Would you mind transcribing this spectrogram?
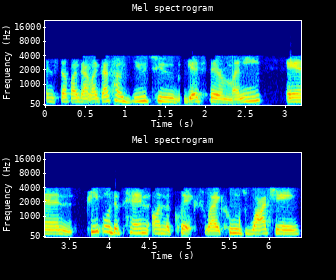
and stuff like that. Like, that's how YouTube gets their money. And people depend on the clicks, like who's watching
